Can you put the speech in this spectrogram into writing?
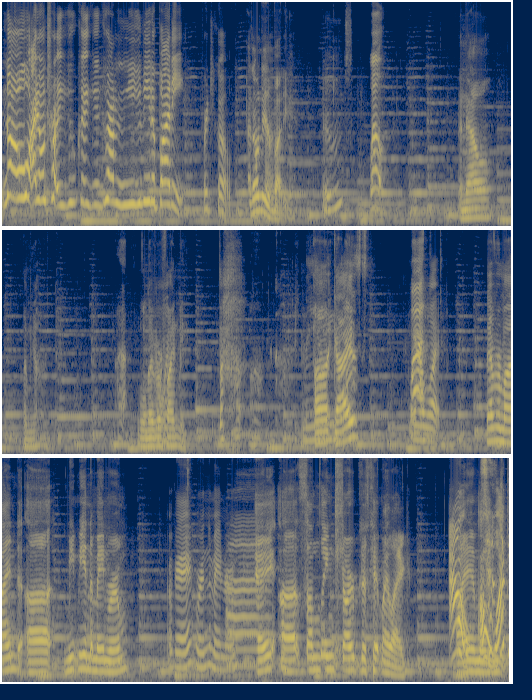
No, I don't try. You, you, you, got- you need a buddy. Where'd you go? I don't need a buddy. Alice? Well, And now, I'm gone. Uh, We'll never oh, find me. Oh god. man. Uh, guys, Now What? what? never mind. Uh, meet me in the main room. Okay, we're in the main room. Uh, Okay. Uh, something sharp just hit my leg. Ow! I am oh, in what?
